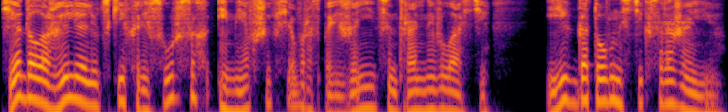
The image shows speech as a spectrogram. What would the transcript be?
Те доложили о людских ресурсах, имевшихся в распоряжении центральной власти, и их готовности к сражению.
